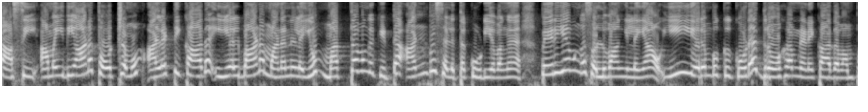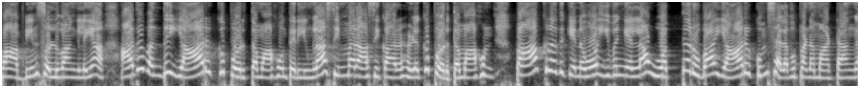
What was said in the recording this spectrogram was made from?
ராசி அமைதியான தோற்றமும் அலட்டிக்காத இயல்பான மனநிலையும் மற்றவங்க கிட்ட அன்பு செலுத்தக்கூடியவங்க. பெரியவங்க சொல்லுவாங்க இல்லையா ஈ எறும்புக்கு கூட துரோகம் நினைக்காதவன்பா அப்படின்னு சொல்லுவாங்க இல்லையா அது வந்து யாருக்கு பொருத்தமாகும் தெரியுங்களா? சிம்ம ராசிக்காரர்களுக்கு பொருத்தமாகும். பார்க்கறதுக்கு என்னவோ இவங்க எல்லாம் ஒத்த ரூபாய் யாருக்கும் செலவு பண்ண மாட்டாங்க.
